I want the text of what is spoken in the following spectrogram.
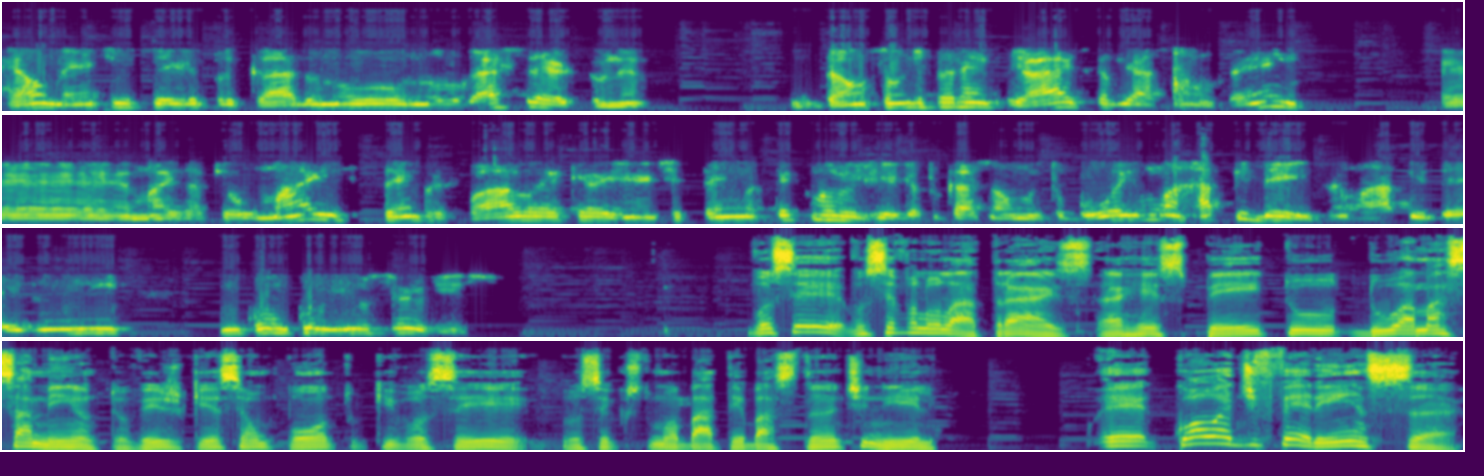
realmente seja aplicado no, no lugar certo, né? Então, são diferenciais que a aviação tem é, mas a que eu mais sempre falo é que a gente tem uma tecnologia de aplicação muito boa e uma rapidez, né? uma rapidez em, em concluir o serviço. Você, você falou lá atrás a respeito do amassamento. Eu vejo que esse é um ponto que você, você costuma bater bastante nele. É, qual a diferença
